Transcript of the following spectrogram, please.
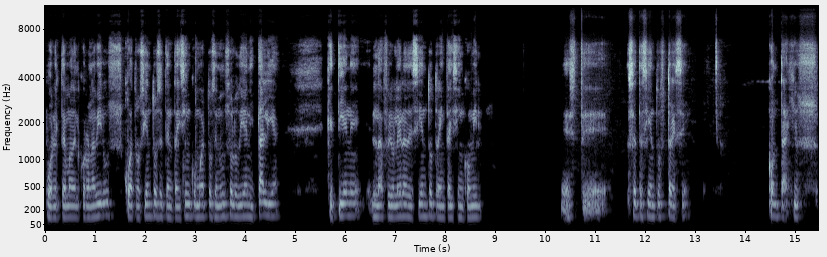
por el tema del coronavirus, 475 muertos en un solo día en Italia, que tiene la friolera de 135.000. Este, 713 contagios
